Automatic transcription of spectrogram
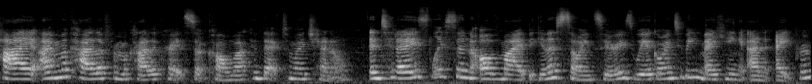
Hi, I'm Makyla from makylacreates.com. Welcome back to my channel. In today's lesson of my beginner sewing series, we are going to be making an apron.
